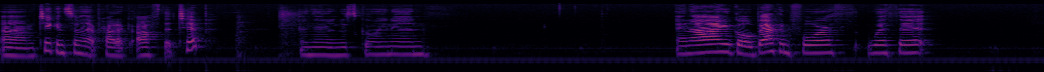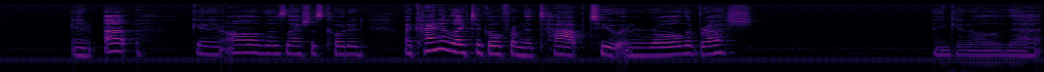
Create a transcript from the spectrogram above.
um, taking some of that product off the tip and then I'm just going in and I go back and forth with it and up, getting all of those lashes coated. I kind of like to go from the top too and roll the brush and get all of that.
